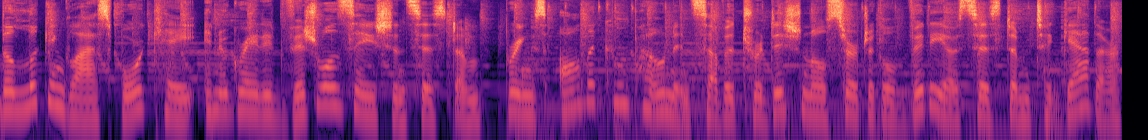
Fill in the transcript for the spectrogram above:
The Looking Glass 4K integrated visualization system brings all the components of a traditional surgical video system together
